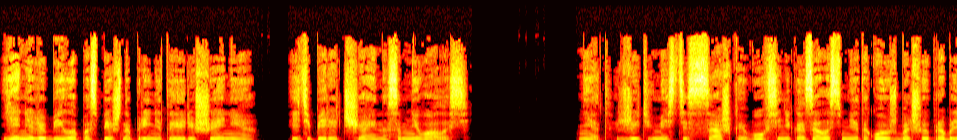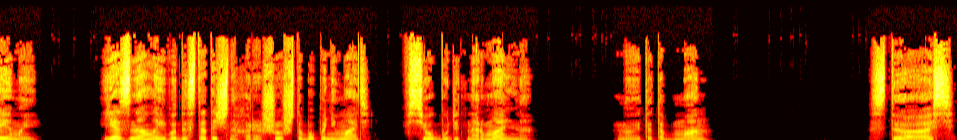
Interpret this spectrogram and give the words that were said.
Я не любила поспешно принятые решения и теперь отчаянно сомневалась. Нет, жить вместе с Сашкой вовсе не казалось мне такой уж большой проблемой. Я знала его достаточно хорошо, чтобы понимать, все будет нормально. Но этот обман... «Стась!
